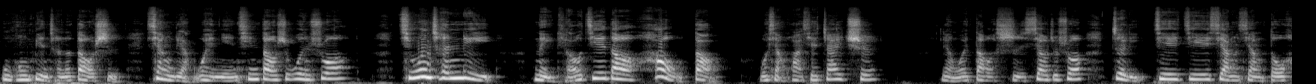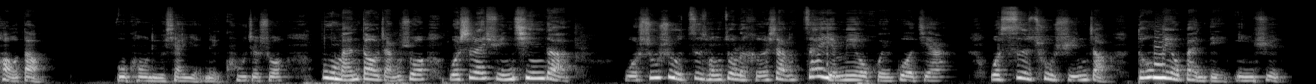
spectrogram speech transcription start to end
悟空变成了道士，向两位年轻道士问说：“请问城里哪条街道好道？”我想画些斋吃。两位道士笑着说：“这里街街巷巷都好道。”悟空流下眼泪，哭着说：“不瞒道长说，我是来寻亲的。我叔叔自从做了和尚，再也没有回过家。我四处寻找，都没有半点音讯。”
